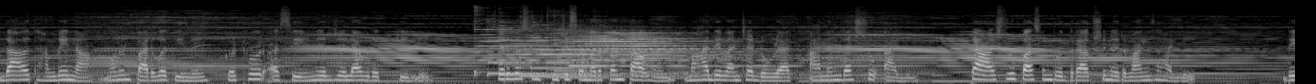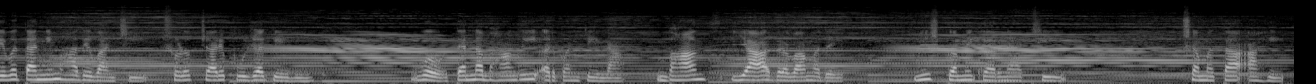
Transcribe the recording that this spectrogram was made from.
दाह थांबेना म्हणून पार्वतीने कठोर असे निर्जला व्रत केले. सर्व सृष्टीचे समर्पण पाहून महादेवांच्या डोळ्यात आनंदाश्रू आले. त्या अश्रूपासून रुद्राक्ष निर्माण झाले. देवतांनी महादेवांची षोडोपचारे पूजा केली व त्यांना भांगही अर्पण केला. भांग या द्रवामध्ये विष कमी करण्याची क्षमता आहे.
